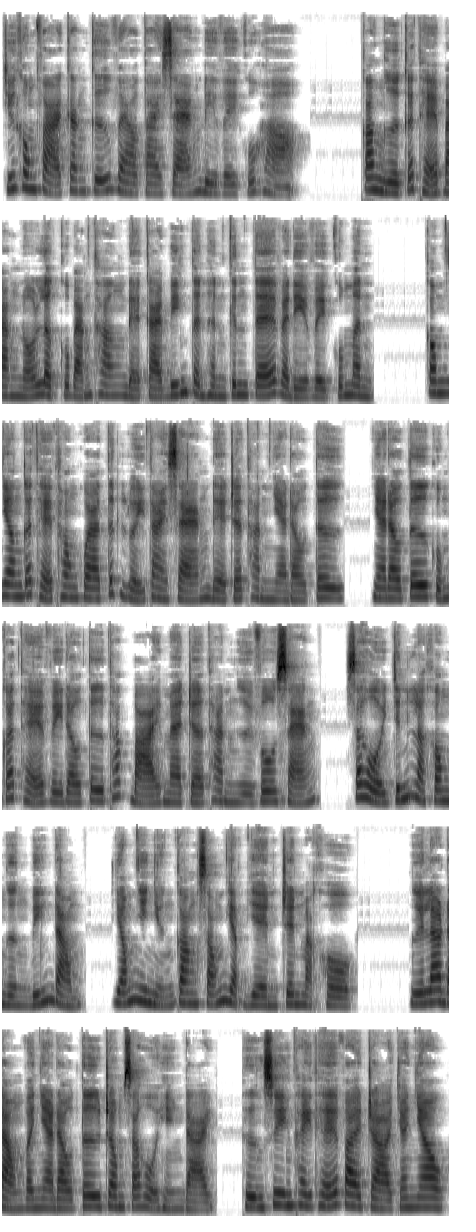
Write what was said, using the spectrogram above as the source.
chứ không phải căn cứ vào tài sản, địa vị của họ. Con người có thể bằng nỗ lực của bản thân để cải biến tình hình kinh tế và địa vị của mình. Công nhân có thể thông qua tích lũy tài sản để trở thành nhà đầu tư. Nhà đầu tư cũng có thể vì đầu tư thất bại mà trở thành người vô sản. Xã hội chính là không ngừng biến động, giống như những con sóng dập dềnh trên mặt hồ. Người lao động và nhà đầu tư trong xã hội hiện đại thường xuyên thay thế vai trò cho nhau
